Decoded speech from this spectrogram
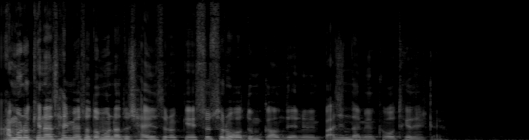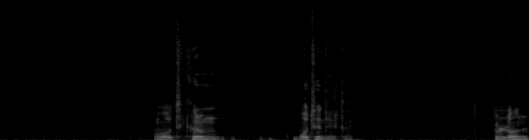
아무렇게나 살면서 너무나도 자연스럽게 스스로 어둠 가운데는 빠진다면 그거 어떻게 될까요? 어, 어떻게 그럼 어떻게 될까요? 물론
